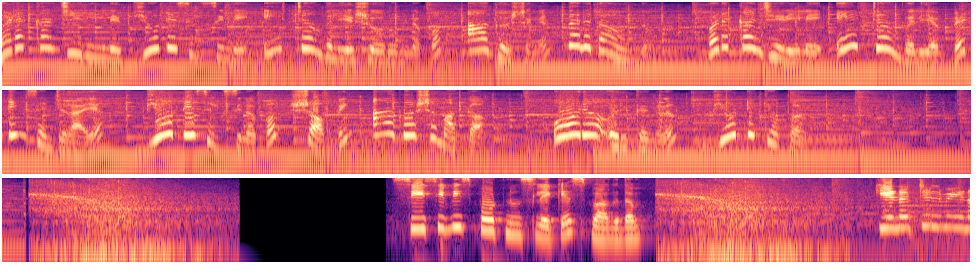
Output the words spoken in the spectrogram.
വടക്കാഞ്ചേരിയിലെ ബ്യൂട്ടി സിൽസിന്റെ ഏറ്റവും വലിയ ഷോറൂമിനൊപ്പം ആഘോഷങ്ങൾ വലുതാവുന്നു. വടക്കാഞ്ചേരിയിലെ ഏറ്റവും വലിയ വെഡിംഗ് സെന്ററായ ബ്യൂട്ടി സിൽക്സിനൊപ്പം ഷോപ്പിംഗ് ആഘോഷമാക്കാം. ഓരോ ഒരുക്കങ്ങളും ബ്യൂട്ടിക്കൊപ്പം. സി സി ബി സ്പോർട് ന്യൂസിലേക്ക് സ്വാഗതം. കിണറ്റിൽ വീണ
